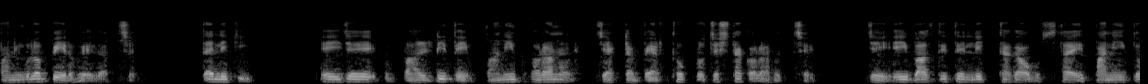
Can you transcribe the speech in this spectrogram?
পানিগুলো বের হয়ে যাচ্ছে। তাইলে কি? এই যে বালতিতে পানি ভরানোর যে একটা ব্যর্থ প্রচেষ্টা করা হচ্ছে যে এই বালতিতে লিক থাকা অবস্থায় পানি তো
